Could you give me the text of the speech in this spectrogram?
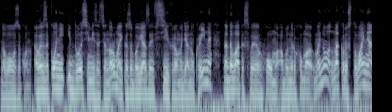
нового закону. Але в законі і досі міститься норма, яка зобов'язує всіх громадян України надавати своє рухоме або нерухоме майно на користування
